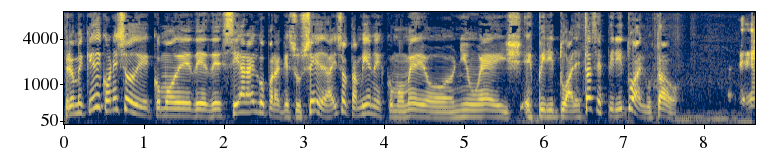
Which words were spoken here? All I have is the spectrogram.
Pero me quedé con eso de como de, de desear algo para que suceda. Eso también es como medio New Age espiritual. ¿Estás espiritual, Gustavo? Eh,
